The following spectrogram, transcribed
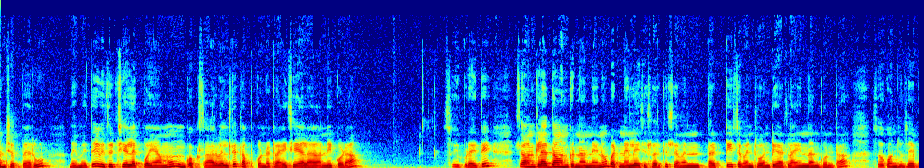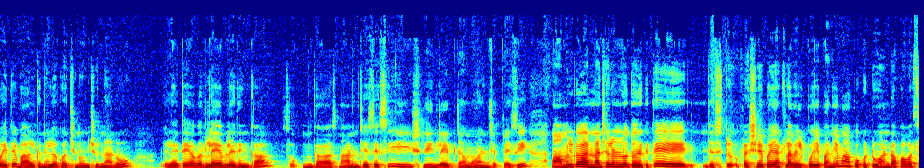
అని చెప్పారు. మేమైతే విజిట్ చేయలేకపోయాము. ఇంకొకసారి వెళ్తే తప్పకుండా ట్రై చేయాలి అవన్నీ కూడా. సో ఇప్పుడైతే సెవెన్కి లేద్దాం అనుకున్నాను నేను బట్ నేను లేచేసరికి సెవెన్ థర్టీ సెవెన్ ట్వంటీ అట్లా అయింది అనుకుంటా. సో కొంచెం సేపు అయితే బాల్కనీలోకి వచ్చి నుంచున్నాను. ఇలా అయితే ఎవరు లేవలేదు ఇంకా. సో ఇంకా స్నానం చేసేసి శ్రీని లేపుతాము అని చెప్పేసి. మామూలుగా అరుణాచలంలో దొరికితే జస్ట్ ఫ్రెష్ అయిపోయి అట్లా వెళ్ళిపోయే పని. మాకు ఒక two and half hours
